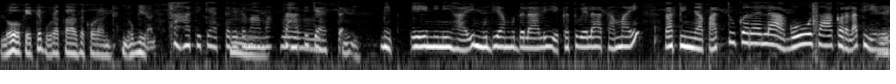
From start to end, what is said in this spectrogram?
ලෝකෙට පුරකාස කරන්න නොගියන්. සහතික ඇත්ත වේද මාමා? සහතික ඇත්ත. මේ ඒ මිනිහයි මුදියා මුදලාලි එකතු වෙලා තමයි රතිඤ්ඤා පත්තු කරලා ගෝසා කරලා තියෙන්නේ.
